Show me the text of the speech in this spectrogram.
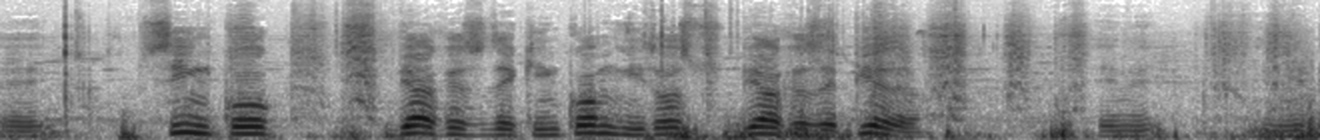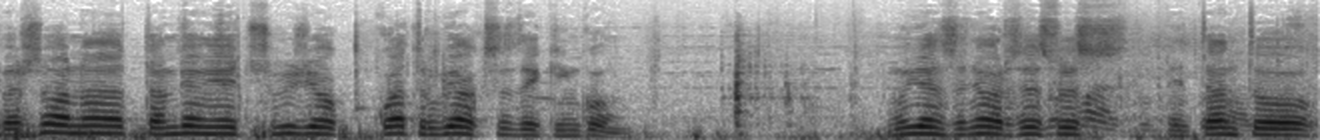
eh, cinco viajes de quincón y dos viajes de piedra. En, mi persona también he hecho yo cuatro viajes de quincón. Muy bien, señores, eso es en tanto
